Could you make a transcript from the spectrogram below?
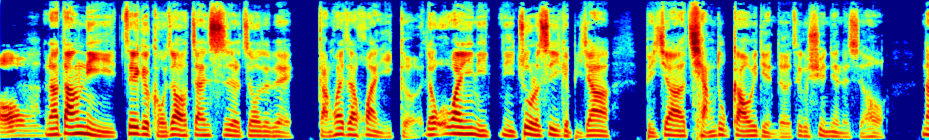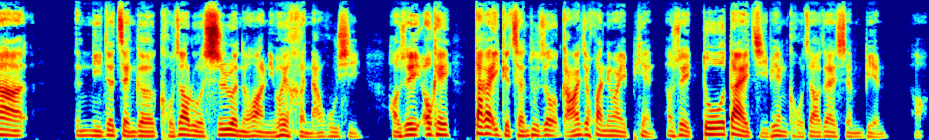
哦，那当你这个口罩沾湿了之后，对不对？赶快再换一个。那万一你你做的是一个比较比较强度高一点的这个训练的时候，那你的整个口罩如果湿润的话，你会很难呼吸。好，所以 OK，大概一个程度之后，赶快就换另外一片啊。所以多带几片口罩在身边。好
